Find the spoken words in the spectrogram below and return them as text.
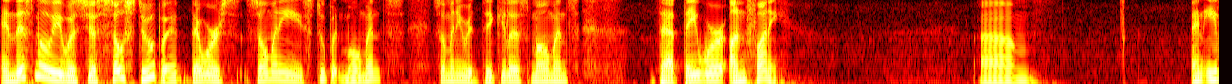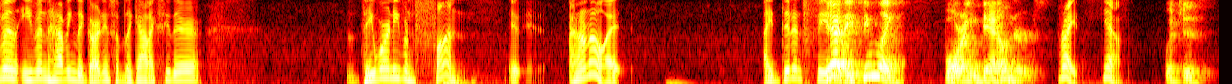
And this movie was just so stupid. There were so many stupid moments, so many ridiculous moments that they were unfunny. Um and even even having the Guardians of the Galaxy there they weren't even fun. It, I don't know. I I didn't feel Yeah, they seem like boring downers, right. Yeah. which is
